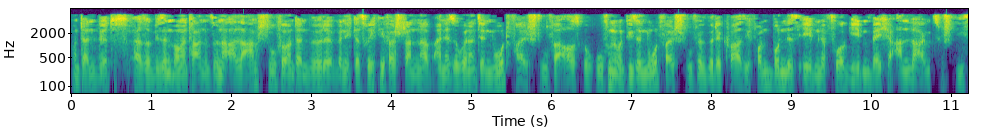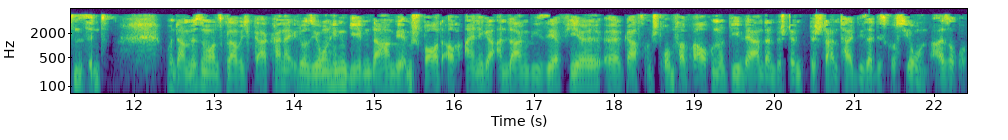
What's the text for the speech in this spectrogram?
Und dann wird es, also wir sind momentan in so einer Alarmstufe und dann würde, wenn ich das richtig verstanden habe, eine sogenannte Notfallstufe ausgerufen und diese Notfallstufe würde quasi von Bundesebene vorgeben, welche Anlagen zu schließen sind. Und da müssen wir uns, glaube ich, gar keiner Illusion hingeben. Da haben wir im Sport auch einige Anlagen, die sehr viel äh, Gas und Strom verbrauchen und die wären dann bestimmt Bestandteil dieser Diskussion. Also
